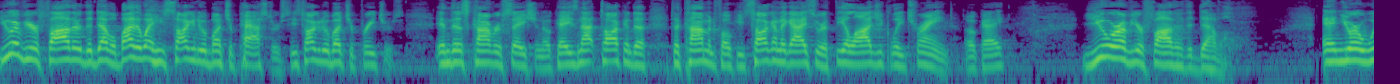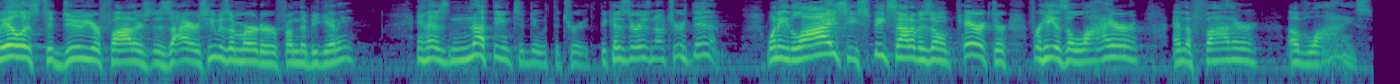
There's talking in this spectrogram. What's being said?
You have your father, the devil. By the way, he's talking to a bunch of pastors. He's talking to a bunch of preachers in this conversation, okay? He's not talking to, to common folk. He's talking to guys who are theologically trained, okay? You are of your father, the devil. And your will is to do your father's desires. He was a murderer from the beginning. It has nothing to do with the truth because there is no truth in him. When he lies, he speaks out of his own character, for he is a liar and the father of lies.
